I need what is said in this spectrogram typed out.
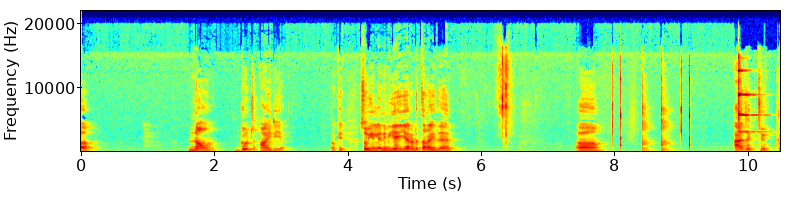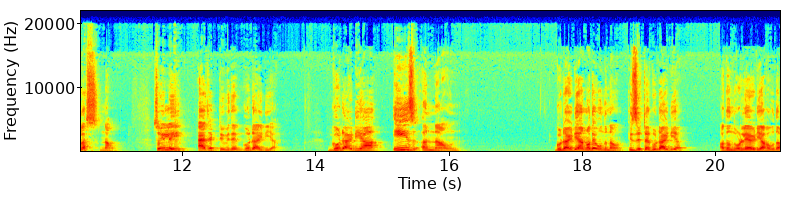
a noun good idea okay so ಇಲ್ಲಿ ನಿಮಗೆ ಎರಡು ಥರ ಇದೆ. ಆಜೆಕ್ಟಿವ್ ಪ್ಲಸ್ ನೌನ್ ಸೊ ಇಲ್ಲಿ ಆಜೆಕ್ಟಿವ್ ಇದೆ good idea good idea is a noun good idea ಅನ್ನೋದೇ ಒಂದು noun is it a good idea ಅದೊಂದು ಒಳ್ಳೆಯ ಐಡಿಯಾ ಹೌದಾ?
